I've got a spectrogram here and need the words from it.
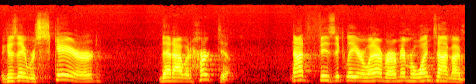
because they were scared that I would hurt them. Not physically or whatever. I remember one time I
